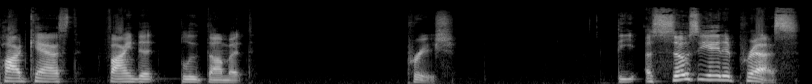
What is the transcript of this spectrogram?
Podcast. Find it. Blue thumb it. Preach. The Associated Press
